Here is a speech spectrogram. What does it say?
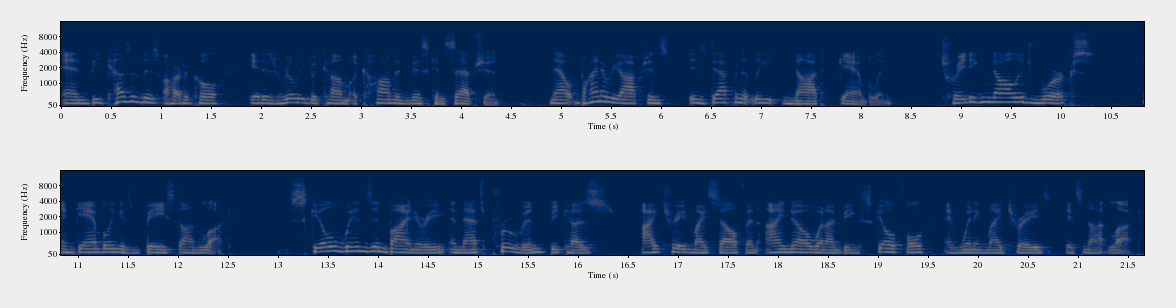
And because of this article, it has really become a common misconception. Now, binary options is definitely not gambling. Trading knowledge works, and gambling is based on luck. Skill wins in binary, and that's proven because I trade myself and I know when I'm being skillful and winning my trades, it's not luck.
